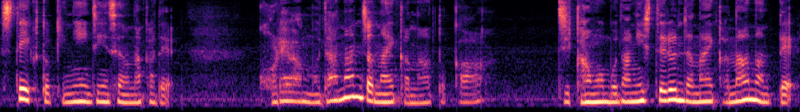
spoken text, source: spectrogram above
していく時に人生の中でこれは無駄なんじゃないかなとか時間を無駄にしてるんじゃないかななんて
